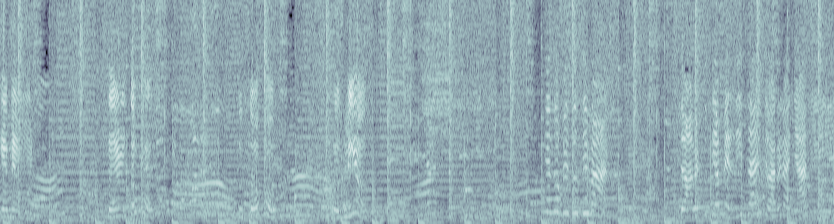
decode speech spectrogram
¿Qué, mi amor? ¿Te dan los ojos? ¿Tus ojos? ¿Los míos? ¿Qué no, Jesús Iván? Te va a ver tu tía Melissa y te va a regañar.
